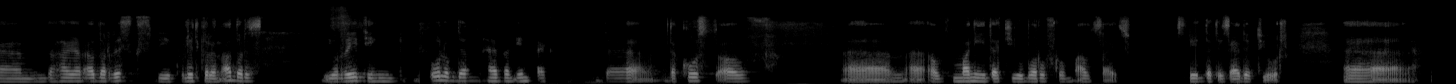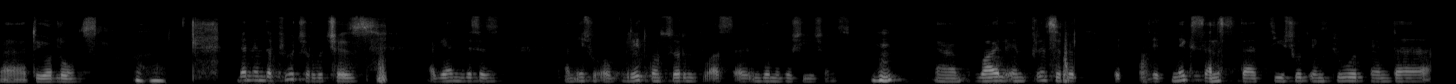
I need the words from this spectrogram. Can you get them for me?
Um, the higher other risks, be it political and others, your rating, all of them have an impact. The, the cost of um, uh, of money that you borrow from outside state that is added to your uh, uh, to your loans. Mhm. Then in the future, which is again, this is an issue of great concern to us uh, in the negotiations. Mhm. Um, while in principle, it, it makes sense that you should include in the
